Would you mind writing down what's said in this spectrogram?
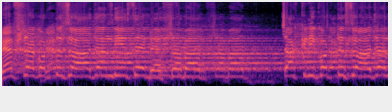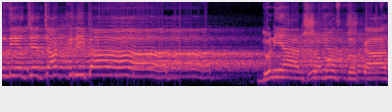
ব্যবসা করতেছ, আজান দিয়েছে, ব্যবসা বাদ। চাকরি করতেছো, আজান দিয়েছে, চাকরি বাদ। দুনিয়ার সমস্ত কাজ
